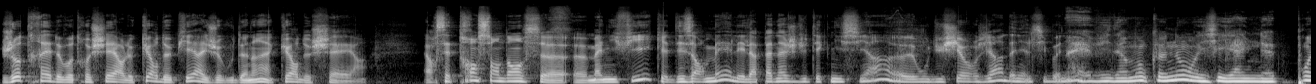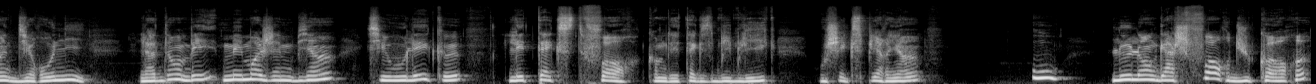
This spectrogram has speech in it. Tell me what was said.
J'ôterai de votre chair le cœur de pierre et je vous donnerai un cœur de chair. Alors cette transcendance euh, euh, magnifique, désormais, elle est l'apanage du technicien ou du chirurgien, Daniel Siboni Évidemment que non, il y a une pointe d'ironie là-dedans, mais, mais moi j'aime bien, si vous voulez, que les textes forts, comme des textes bibliques ou shakespeariens, où le langage fort du corps,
